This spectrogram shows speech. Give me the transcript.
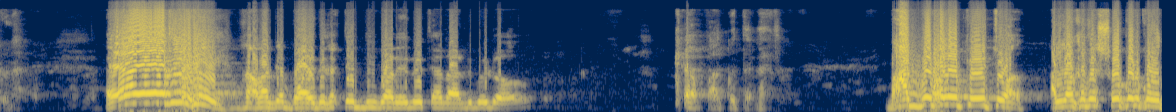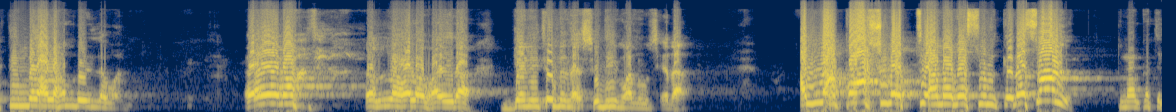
করে। আমাকে ভয় দেখাচ্ছে, দুবার এনেছে, আর আনবে ভাগ্য ভালো পেয়েছ। আল্লাহর কাছে শকর করো, তিনবার আলহামদুলিল্লাহ আল্লাহ ভাইরা জ্ঞানী চেনেরা শুধুই মানুষেরা। আল্লাহ পাক শুনাচ্ছে আমার রসুলকে। রসুল, তোমার কাছে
